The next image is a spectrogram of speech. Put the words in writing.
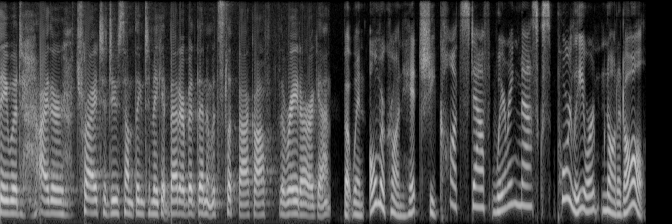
they would either try to do something to make it better, but then it would slip back off the radar again. But when Omicron hit, she caught staff wearing masks poorly or not at all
